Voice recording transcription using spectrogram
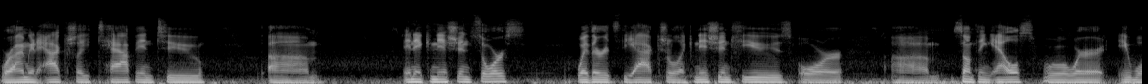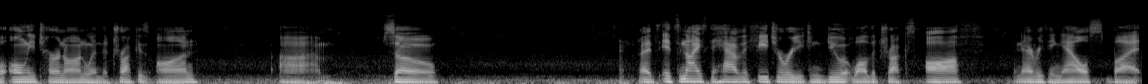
where I'm going to actually tap into um, an ignition source, whether it's the actual ignition fuse or um, something else where it will only turn on when the truck is on. Um, so it's, it's nice to have the feature where you can do it while the truck's off and everything else, but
